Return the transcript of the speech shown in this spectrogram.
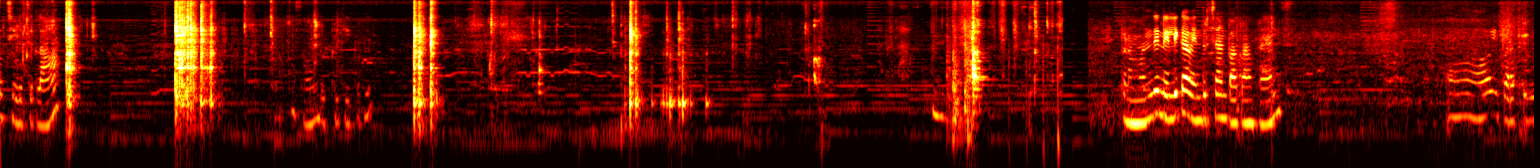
வச்சு எடுத்துக்கலாம். சவுண்ட் எப்படி கேட்குது இப்போ நம்ம வந்து நெல்லிக்காய் வெந்துருச்சான்னு பார்க்கலாம் ஃப்ரெண்ட்ஸ் ஆவி பறக்குது.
